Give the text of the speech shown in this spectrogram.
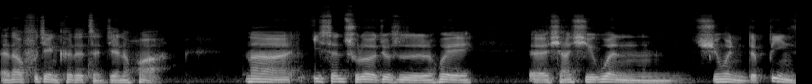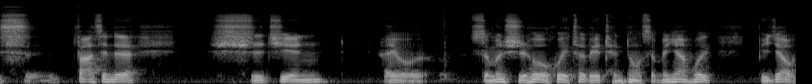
来到复健科的诊间的话，那医生除了就是会呃详细问询问你的病史发生的时间，还有什么时候会特别疼痛，什么样会比较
